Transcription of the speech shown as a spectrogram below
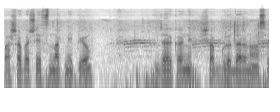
পাশাপাশি স্মার্ট নিপিও যার কারণে সবগুলো দাঁড়ানো আছে।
